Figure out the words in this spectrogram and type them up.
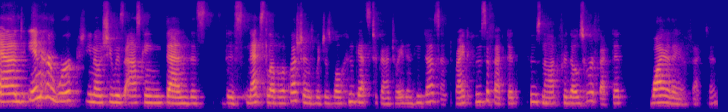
And in her work, you know, she was asking then this, this next level of questions, which is, well, who gets to graduate and who doesn't, right? Who's affected, who's not? For those who are affected, why are they affected?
